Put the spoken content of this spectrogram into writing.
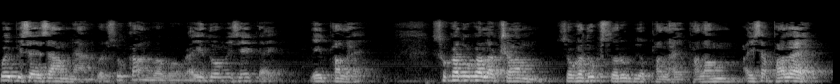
कोई विषय सामने आने पर सुख का अनुभव होगा। ये दो में से एक है, यही फल है। सुख दुख लक्षण, सुख दुख स्वरूप जो फल है, फलम, ऐसा फल है।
